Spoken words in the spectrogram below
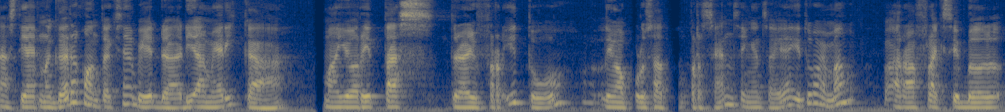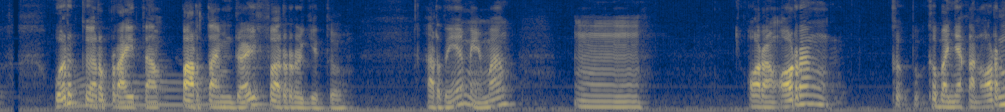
Nah, setiap negara konteksnya beda. Di Amerika, mayoritas driver itu 51% seingat saya itu memang para flexible worker, oh. part-time driver gitu. Artinya memang hmm, orang-orang kebanyakan orang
